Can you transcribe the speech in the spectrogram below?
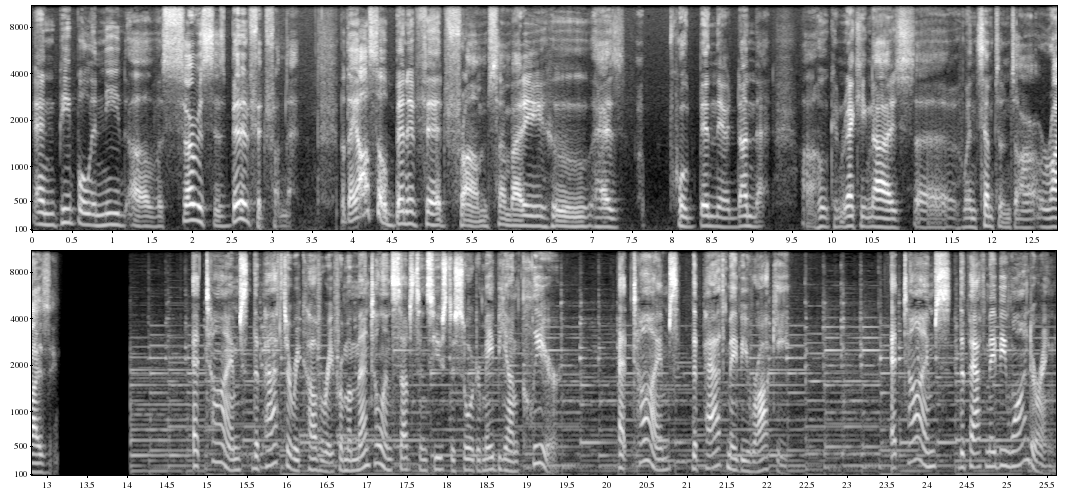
And people in need of services benefit from that. But they also benefit from somebody who has, quote, been there, done that, uh, who can recognize uh, when symptoms are arising. At times, the path to recovery from a mental and substance use disorder may be unclear. At times, the path may be rocky. At times, the path may be wandering.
